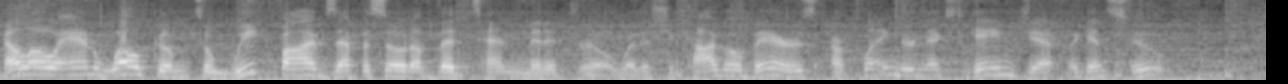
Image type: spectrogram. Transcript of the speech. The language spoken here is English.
Hello and welcome to Week 5's episode of the 10 Minute Drill, where the Chicago Bears are playing their next game, Jeff, against who?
